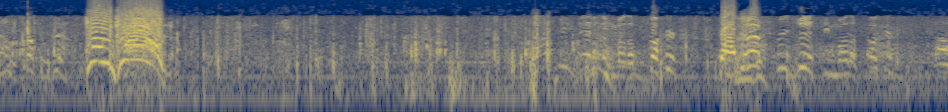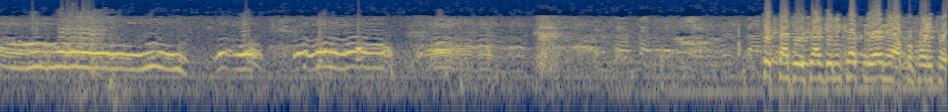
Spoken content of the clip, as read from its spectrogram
On the ground. Get on the ground! Stop resisting, motherfucker. Stop. Stop resisting, motherfucker. Six nine two, we're trying to get him in custody right now for 43.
